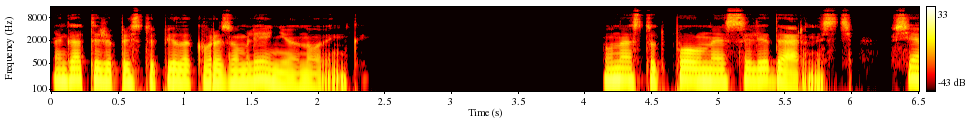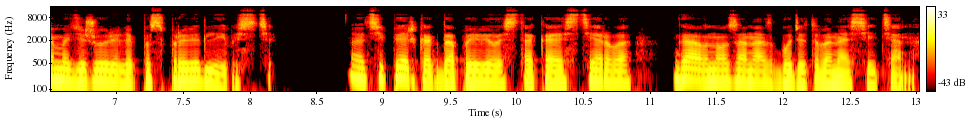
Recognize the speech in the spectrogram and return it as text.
Агата же приступила к вразумлению новенькой. «У нас тут полная солидарность, все мы дежурили по справедливости. А теперь, когда появилась такая стерва, говно за нас будет выносить она».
